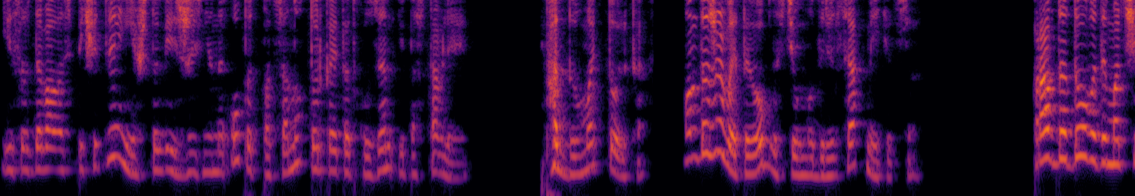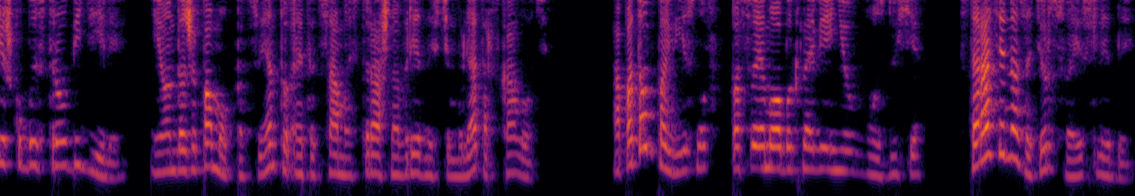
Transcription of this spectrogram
и создавалось впечатление, что весь жизненный опыт пацану только этот кузен и поставляет. Подумать только, он даже в этой области умудрился отметиться. Правда, доводы мальчишку быстро убедили, и он даже помог пациенту этот самый страшно вредный стимулятор вколоть. А потом, повиснув по своему обыкновению в воздухе, старательно затер свои следы,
